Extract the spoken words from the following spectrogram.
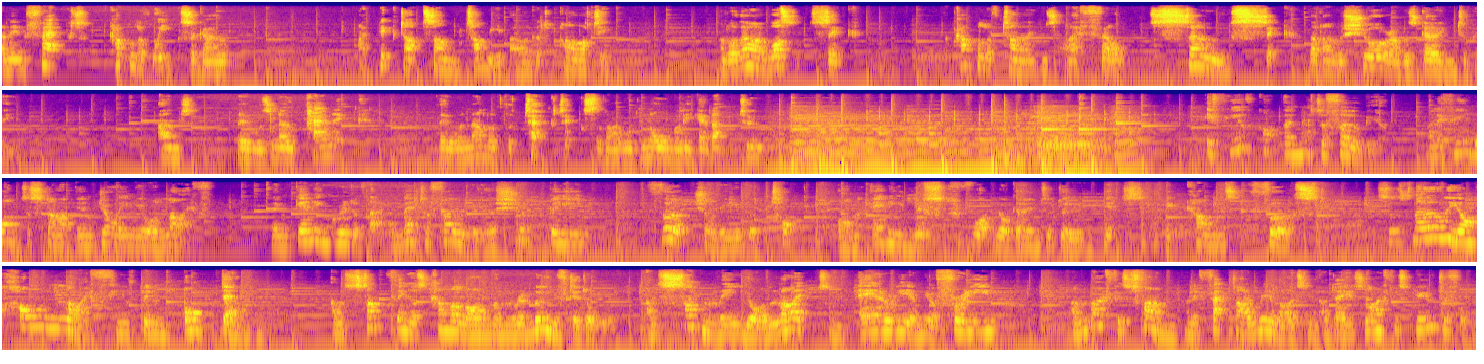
And in fact, a couple of weeks ago, I picked up some tummy bug at a party. And although I wasn't sick, a couple of times I felt so sick that I was sure I was going to be. And there was no panic, there were none of the tactics that I would normally get up to. If you've got emetophobia and if you want to start enjoying your life, then getting rid of that emetophobia should be virtually the top on any list of what you're going to do. It's, it comes first. It's as though your whole life you've been bogged down and something has come along and removed it all and suddenly you're light and airy and you're free and life is fun and in fact I realise nowadays life is beautiful.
